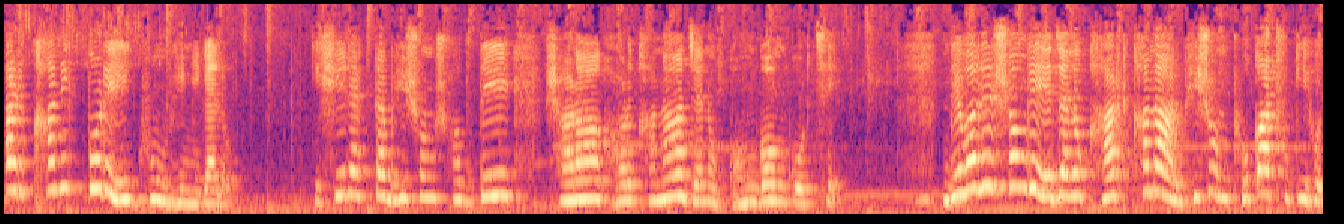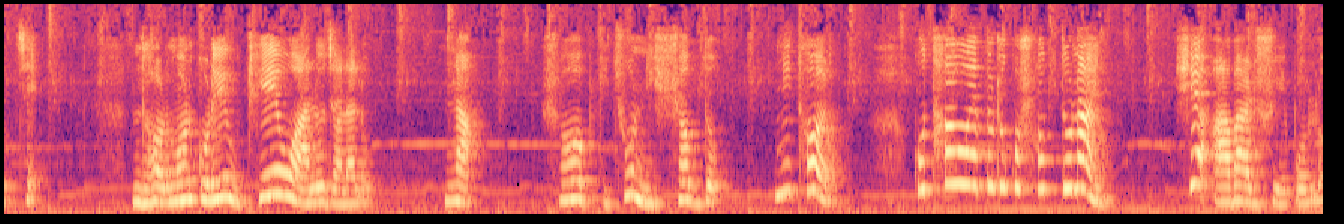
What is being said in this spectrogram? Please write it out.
আর খানিক পরেই ঘুম ভেঙে গেল। কিসের একটা ভীষণ শব্দে সারা ঘরখানা যেন গম গম করছে। দেওয়ালের সঙ্গে যেন খাটখানার ভীষণ ঠোকাঠুকি হচ্ছে। ধর্মর করে উঠে ও আলো জ্বালালো। না, সব কিছু নিঃশব্দ, নিথর। কোথাও এতটুকু শব্দ নাই, সে আবার শুয়ে পড়ল।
